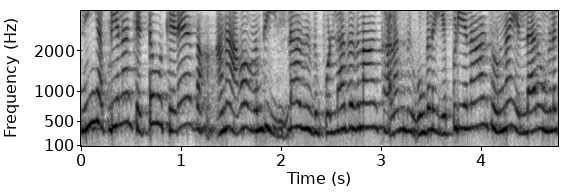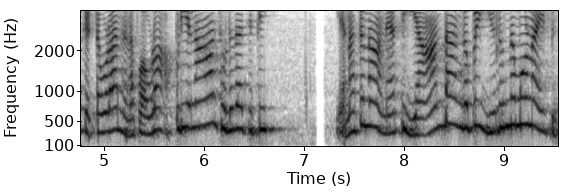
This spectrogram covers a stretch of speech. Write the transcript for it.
நீங்க அப்படியெல்லாம் கெட்டவ கிடையாதான் ஆனா அவ வந்து இல்லாதது பொல்லாததெல்லாம் கலந்து உங்களை எப்படியெல்லாம் சொன்னா எல்லாரும் உங்களை கெட்டவளா நினைப்பாவளா அப்படியெல்லாம் சொல்லுதா சித்தி. எனக்கு நான் நேத்து ஏன் தான் அங்க போய் இருந்தமோ நைட்டு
